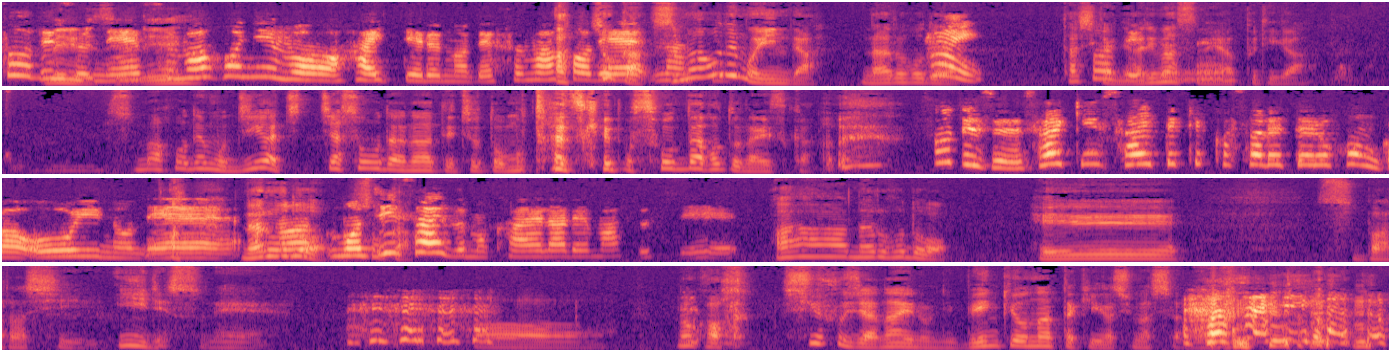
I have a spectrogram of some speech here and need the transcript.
そうですねすよねスマホにも入ってるので、スマホで。スマホでもいいんだ。なるほど。はい。確かにありますね、ねアプリが。スマホでも字がちっちゃそうだなってちょっと思ったんですけど、そんなことないですか？そうですね。最近最適化されてる本が多いので、あなるほど文字サイズも変えられますし、ああ、なるほど。へえ、素晴らしい。いいですね。ああ、なんか、主婦じゃないのに勉強になった気がしましたね。ありがとうござい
